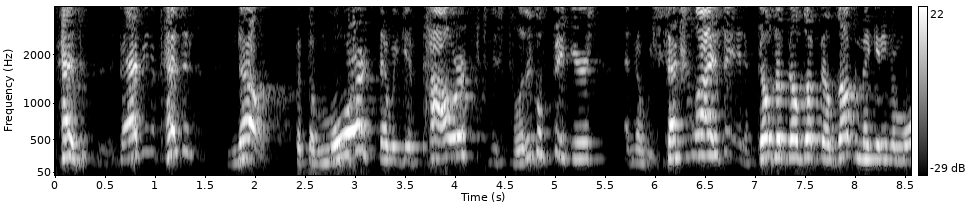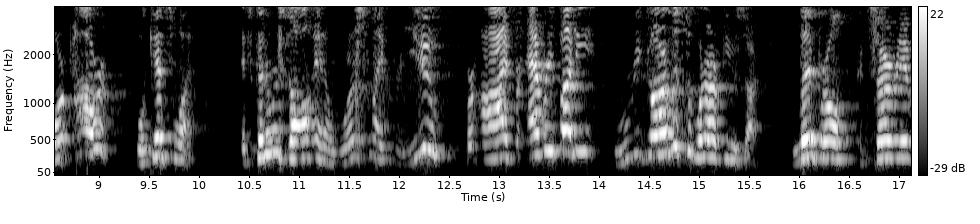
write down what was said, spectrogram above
Peasants. Is it bad being a peasant? No. But the more that we give power to these political figures and then we centralize it and it builds up, builds up, builds up, and make it even more power, well, guess what? It's going to result in a worse life for you, for I, for everybody, regardless of what our views are. Liberal, conservative,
